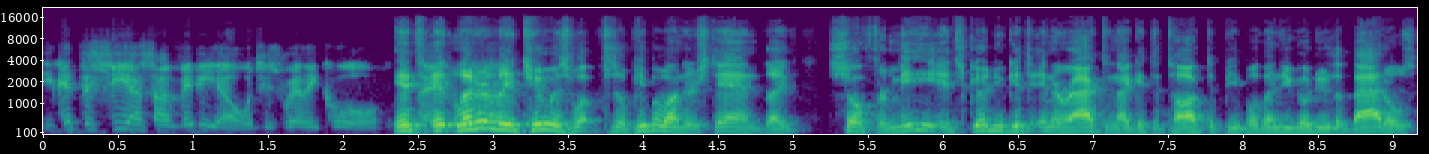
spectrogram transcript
you get to see us on video, which is really cool. It's And, it literally uh, too is what so people understand. Like so for me, it's good you get to interact and I get to talk to people. Then you go do the battles.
